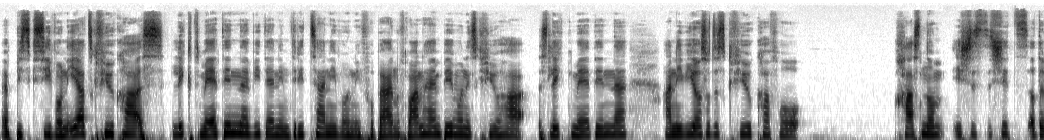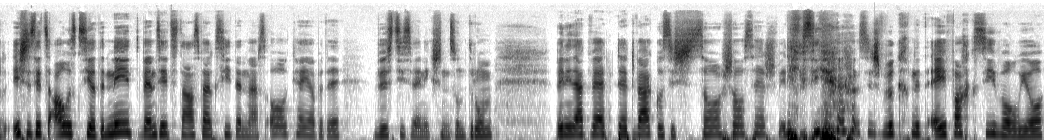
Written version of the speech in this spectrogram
etwas gewesen, wo ich das Gefühl hatte, es liegt mehr drin, wie dann im 13., wo ich von Bern auf Mannheim bin, wo ich das Gefühl habe, es liegt mehr drin, habe ich wie auch so das Gefühl gehabt von, kann's noch, ist es, ist jetzt, oder ist es jetzt alles gewesen oder nicht? Wenn es jetzt das wäre gewesen, dann wäre es okay, aber dann wüsste ich es wenigstens. Und darum bin ich dort, dort weg und es war so, schon sehr schwierig. es war wirklich nicht einfach, gewesen, weil auch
